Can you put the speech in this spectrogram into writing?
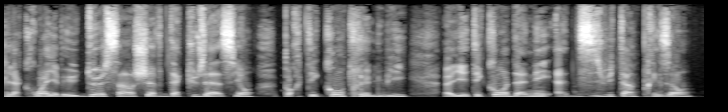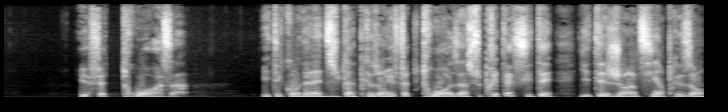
Lacroix, il y avait eu 200 chefs d'accusation portés contre lui. Euh, il a été condamné à 18 ans de prison. Il a fait trois ans. Il été condamné à 18 ans de prison. Il a fait trois ans sous prétexte qu'il était, il était gentil en prison,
